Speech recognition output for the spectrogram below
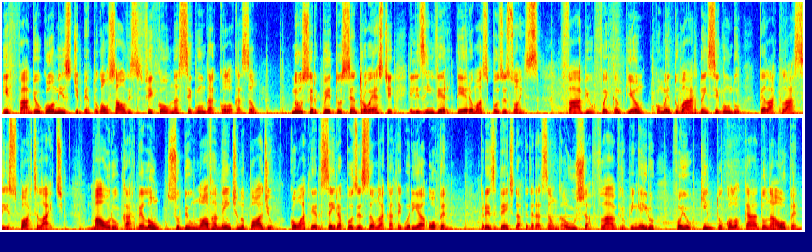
e Fábio Gomes, de Bento Gonçalves, ficou na segunda colocação. No circuito Centro-Oeste, eles inverteram as posições. Fábio foi campeão, com Eduardo em segundo, pela classe Sportlight. Mauro Carmelon subiu novamente no pódio, com a terceira posição na categoria Open. Presidente da Federação Gaúcha, Flávio Pinheiro, foi o quinto colocado na Open.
